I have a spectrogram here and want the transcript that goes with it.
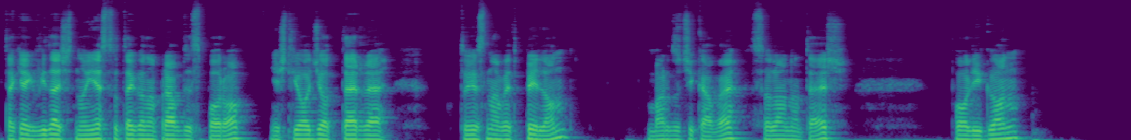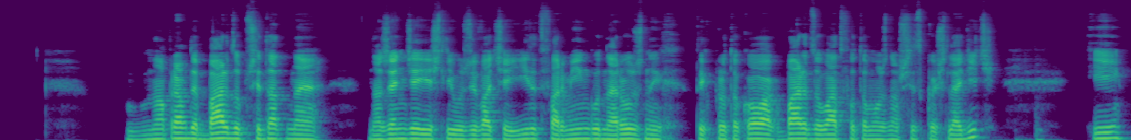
I tak jak widać, no jest tu tego naprawdę sporo. Jeśli chodzi o Terrę, to jest nawet Pylon. Bardzo ciekawe. Solana też. Polygon. Naprawdę bardzo przydatne narzędzie, jeśli używacie yield farmingu na różnych tych protokołach. Bardzo łatwo to można wszystko śledzić. I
